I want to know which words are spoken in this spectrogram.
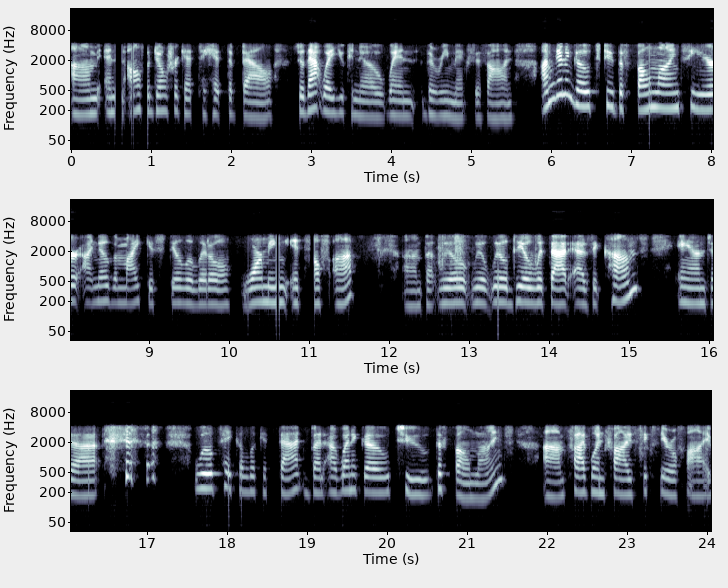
Um, and also, don't forget to hit the bell so that way you can know when the remix is on. I'm going to go to the phone lines here. I know the mic is still a little warming itself up. Um, but we'll we'll we'll deal with that as it comes, and uh, we'll take a look at that. But I want to go to the phone lines um, 515 605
